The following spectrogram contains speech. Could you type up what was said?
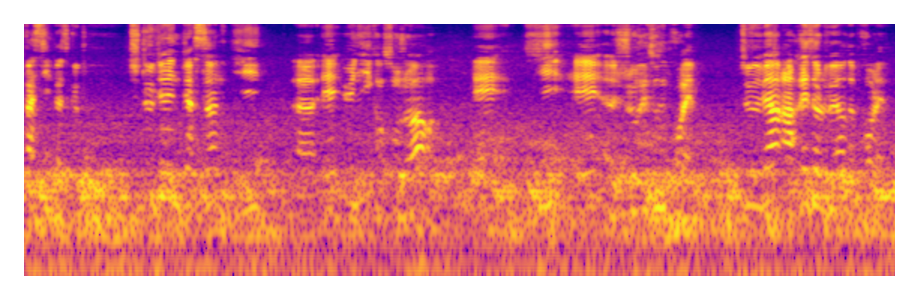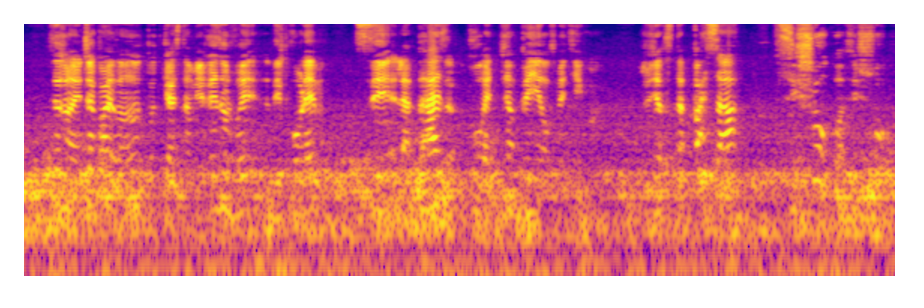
Facile, parce que tu deviens une personne qui euh, est unique en son genre et qui est je résous des problèmes. Tu deviens un résolveur de problèmes. Ça, j'en ai déjà parlé dans un autre podcast, hein, mais résolver des problèmes, c'est la base pour être bien payé dans ce métier. Quoi. Je veux dire, si t'as pas ça, c'est chaud quoi, c'est chaud.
